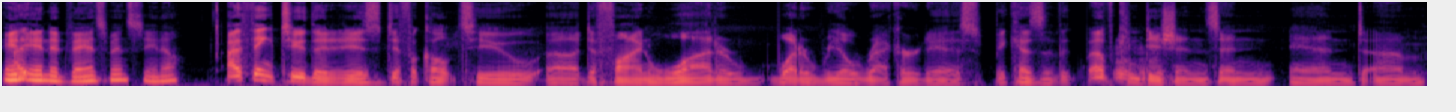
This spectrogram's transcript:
In, I- in advancements, you know. I think too that it is difficult to uh, define what a what a real record is because of the, of conditions and and um,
